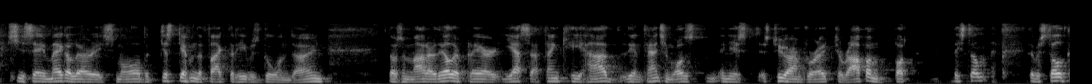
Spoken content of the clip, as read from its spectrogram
as you say, Michael Lowry small, but just given the fact that he was going down, doesn't matter. The other player, yes, I think he had the intention was, and his, his two arms were out to wrap him, but they still there was still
